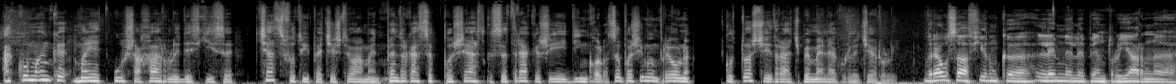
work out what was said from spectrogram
Acum încă mai e ușa Harului deschisă. Ce ați sfătui pe acești oameni pentru ca să pășească, să treacă și ei dincolo, să pășim împreună cu toți cei dragi pe meleagurile cerului? Vreau să afirm că lemnele pentru iarnă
